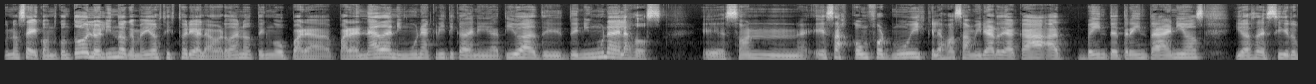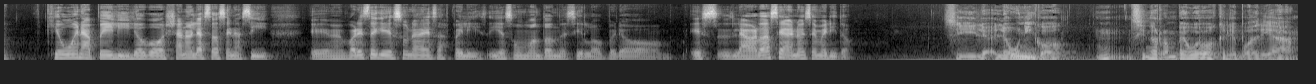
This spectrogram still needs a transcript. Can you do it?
no sé, con, todo lo lindo que me dio esta historia. La verdad no tengo para, para nada ninguna crítica de negativa de, ninguna de las dos. Eh, son esas comfort movies que las vas a mirar de acá a 20, 30 años y vas a decir, qué buena peli, loco, ya no las hacen así. Eh, me parece que es una de esas pelis y es un montón decirlo, pero es la verdad se ganó ese mérito. Sí, lo, único, mm, siendo rompehuevos, que le podría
